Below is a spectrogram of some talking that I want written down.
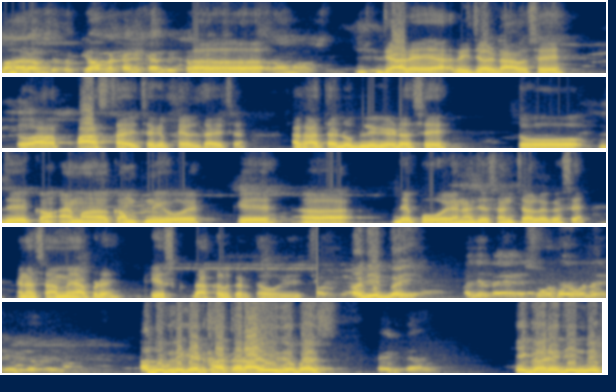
બહાર આવશે. તો કેવા પ્રકારની કામગીરી કરવામાં આવશે? જ્યારે આ રિઝલ્ટ આવશે તો આ પાસ થાય છે કે ફેલ થાય છે? આ ખાતર ડુપ્લિકેટ હશે તો જે ક- આમાં કંપની હોય કે ડેપો હોય એના જે સંચાલક હશે એના સામે આપણે કેસ દાખલ કરતા હોઈએ છીએ. અજીતભાઈ અજીતભાઈ શું થયું અને કેવી રીતે થયું? આ ડુપ્લિકેટ ખાતર આવ્યું છે બસ. એ ઘરે જઈને મેં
